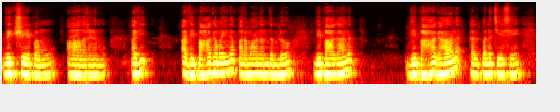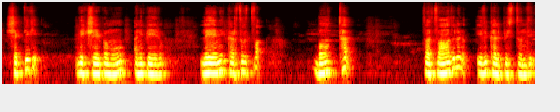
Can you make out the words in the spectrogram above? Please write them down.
విక్షేపము ఆవరణము అవి అవిభాగమైన పరమానందంలో విభాగాన విభాగాన కల్పన చేసే శక్తికి విక్షేపము అని పేరు. లేని కర్తృత్వ భోక్త తత్వాదులను ఇవి కల్పిస్తుంది.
